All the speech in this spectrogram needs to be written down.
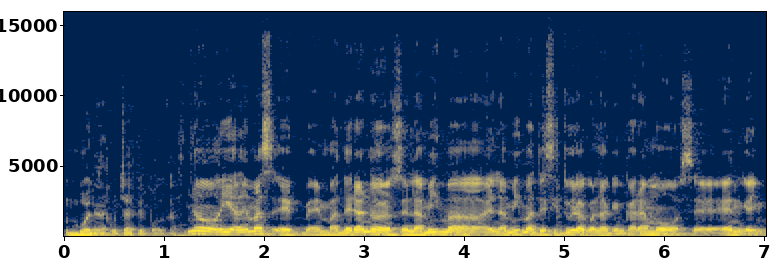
vuelven a escuchar este podcast. No, y además eh, embanderándonos en la misma en la misma tesitura con la que encaramos eh, Endgame.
